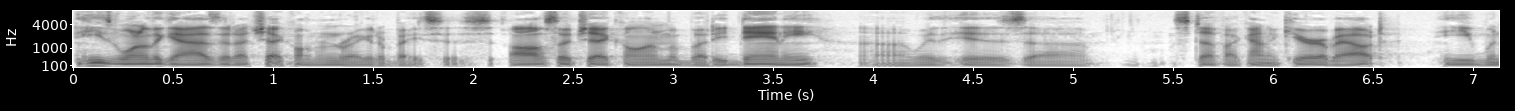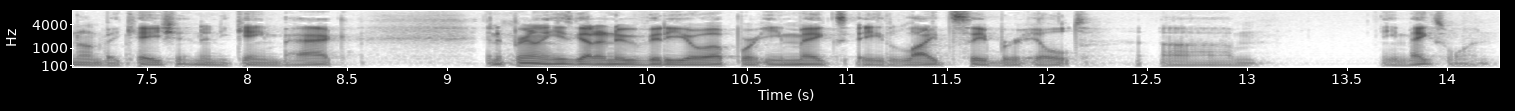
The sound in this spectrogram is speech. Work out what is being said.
he's one of the guys that I check on on a regular basis. I also check on my buddy Danny uh, with his uh, stuff I kind of care about. He went on vacation and he came back, and apparently he's got a new video up where he makes a lightsaber hilt. Um, he makes one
